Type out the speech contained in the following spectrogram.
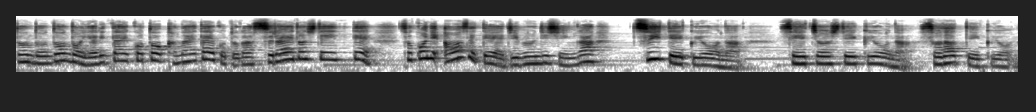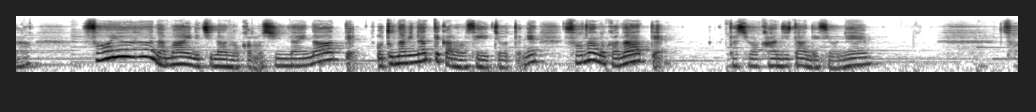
どんどんどんどんやりたいこと叶えたいことがスライドしていってそこに合わせて自分自身がついていくような成長していくような育っていくようなそういう風な毎日なのかもしんないなって大人になってからの成長ってねそうなのかなって私は感じたんですよね。そう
